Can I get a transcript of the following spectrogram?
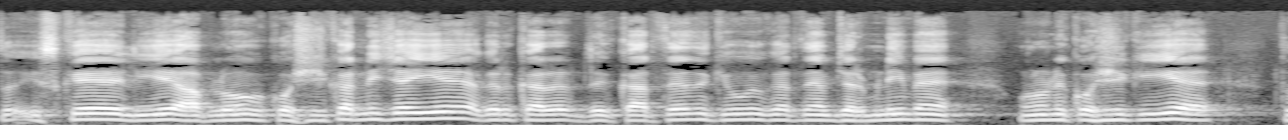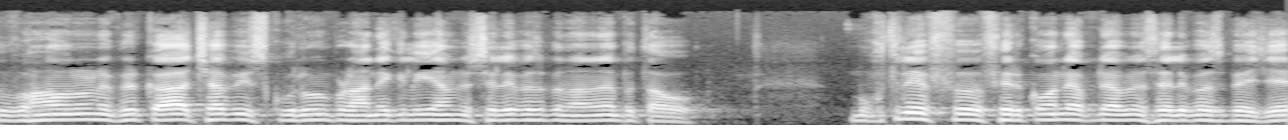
तो इसके लिए आप लोगों को कोशिश करनी चाहिए। अगर कर, करते हैं तो क्यों करते हैं? अब जर्मनी में उन्होंने कोशिश की है तो वहाँ उन्होंने फिर कहा अच्छा भी स्कूलों में पढ़ाने के लिए हमने सिलेबस बनाना बताओ। मुख्तलिफ़ फ़िरक़ों ने अपने अपने सिलेबस भेजे।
